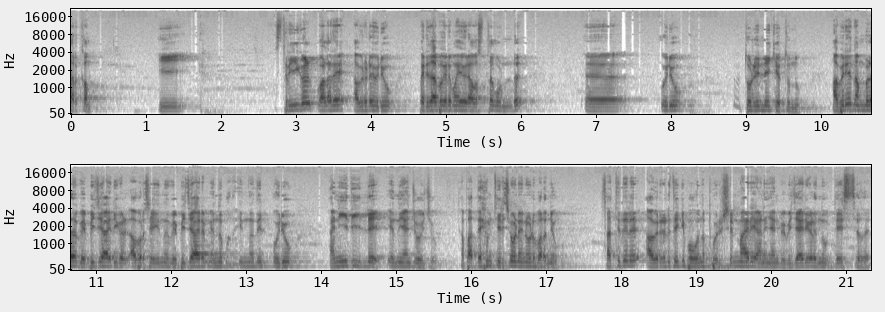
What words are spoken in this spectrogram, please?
തർക്കം ഈ സ്ത്രീകൾ വളരെ അവരുടെ ഒരു പരിതാപകരമായ ഒരു അവസ്ഥ കൊണ്ട് ഒരു തൊഴിലിലേക്ക് എത്തുന്നു. അവരെ നമ്മൾ വ്യഭിചാരികൾ അവർ ചെയ്യുന്ന വ്യഭിചാരം എന്ന് പറയുന്നതിൽ ഒരു അനീതി ഇല്ലേ എന്ന് ഞാൻ ചോദിച്ചു. അപ്പോൾ അദ്ദേഹം ചിരിച്ചുകൊണ്ട് എന്നോട് പറഞ്ഞു സത്യത്തിൽ അവരുടെ അടുത്തേക്ക് പോകുന്ന പുരുഷന്മാരെയാണ് ഞാൻ വ്യഭിചാരികൾ എന്ന് ഉദ്ദേശിച്ചത്.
